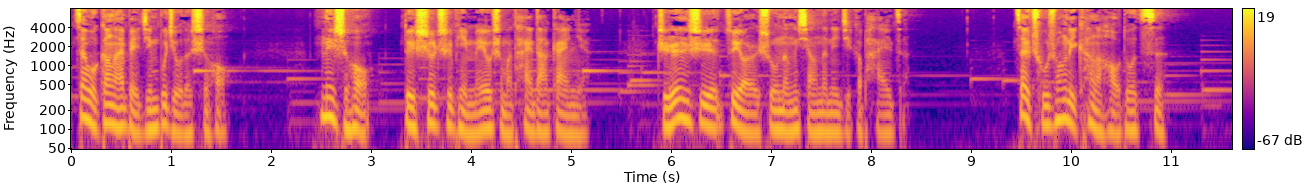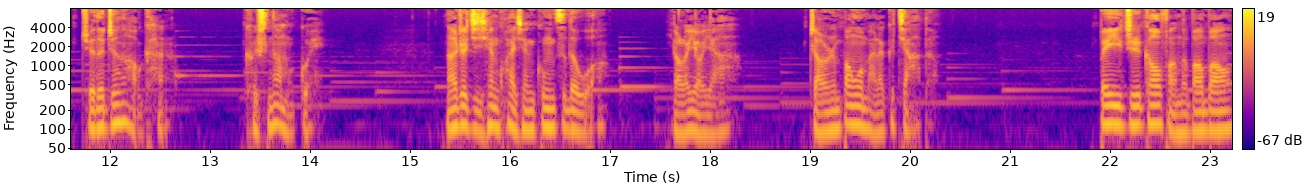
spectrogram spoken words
在我刚来北京不久的时候，那时候。对奢侈品没有什么太大概念，只认识最耳熟能详的那几个牌子。在橱窗里看了好多次，觉得真好看，可是那么贵。拿着几千块钱工资的我，咬了咬牙，找人帮我买了个假的。背一只高仿的包包，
